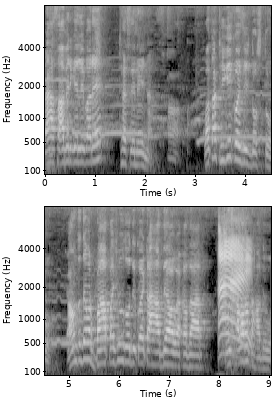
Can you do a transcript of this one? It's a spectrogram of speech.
টাকা চাবির গেলে পারে ঠেসে নেই না। হ্যাঁ। কথা ঠিকই কইছিস দোস্ত। এখন যদি আমার বাপ আইসেও যদি কয় টাকা দেওয়া এক হাজার ওই টাকা দেবো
